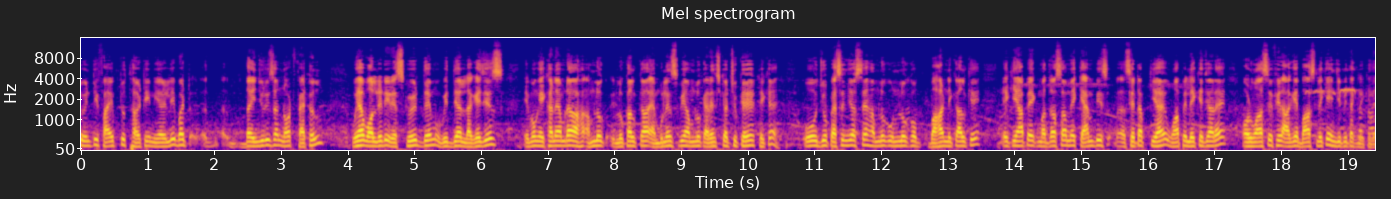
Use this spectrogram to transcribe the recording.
25 to 30 nearly but the injuries are not fatal we have already rescued them with their luggages एवं एखाने हम लोग लोकल का एंबुलेंस भी हम लोग अरेंज कर चुके हैं ठीक है? वो जो पैसेंजर्स हैं हम लोग उन लोग को बाहर निकाल के एक यहाँ पे एक मदरसा में कैंप भी uh, सेटअप किया है वहाँ पे लेके जा रहे हैं और वहाँ से फिर आगे बास लेके एनजीपी तक लेके जा रहे हैं।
